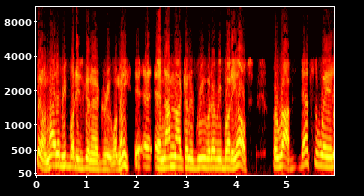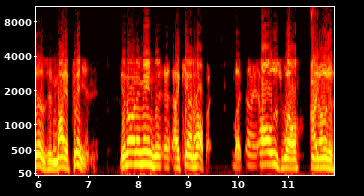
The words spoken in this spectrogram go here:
you know, not everybody's going to agree with me, and I'm not going to agree with everybody else. But Rob, that's the way it is, in my opinion. You know what I mean? I can't help it, but uh, all is well. I,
